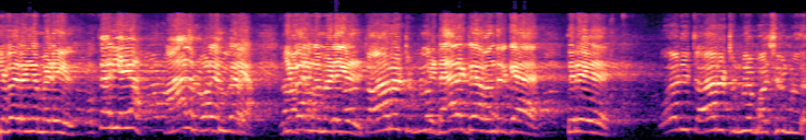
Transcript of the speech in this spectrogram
இவருங்க இடையில் உட்காரியா இவருங்க டைரக்டர்ல டைரக்டரா வந்திருக்க. திரு ஓடி டைரக்டர்ல மஷ்ரூம் இல்ல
